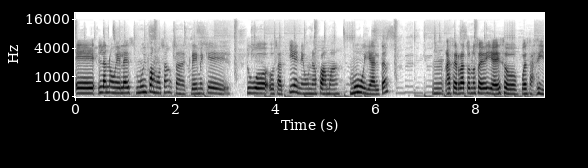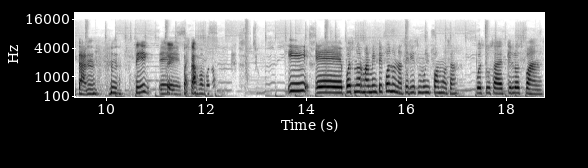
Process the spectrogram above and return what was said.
eh, la novela es muy famosa, o sea, créeme que tuvo, o sea, tiene una fama muy alta. Mm, hace rato no se veía eso, pues así tan, ¿sí? Eh, pues tan famoso. Y eh, pues normalmente cuando una serie es muy famosa, pues tú sabes que los fans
